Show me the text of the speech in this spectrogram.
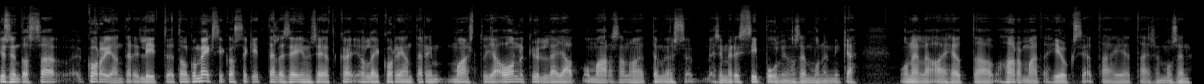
Kysyn tuossa korianterin liittyen, että onko Meksikossakin tällaisia ihmisiä, jotka, jolle ei korianterin maistu, ja on kyllä, ja Omar sanoi, että myös esimerkiksi sipuli on semmoinen, mikä monelle aiheuttaa harmaita hiuksia tai, tai semmoisen,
